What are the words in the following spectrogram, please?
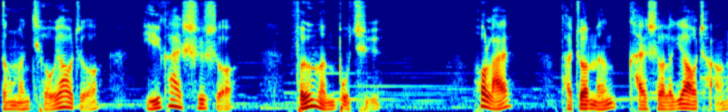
登门求药者，一概施舍，分文不取。后来，他专门开设了药厂，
